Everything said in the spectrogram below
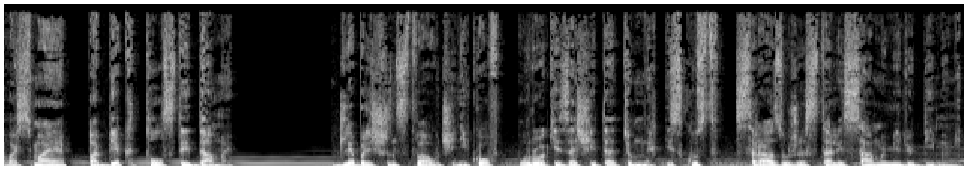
8. Побег толстой дамы. Для большинства учеников уроки защиты от темных искусств сразу же стали самыми любимыми.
